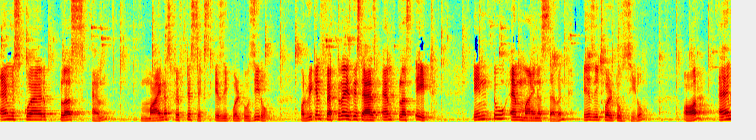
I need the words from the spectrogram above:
m square plus m minus 56 is equal to 0 or we can factorize this as m plus 8 into m minus 7 is equal to 0 or m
